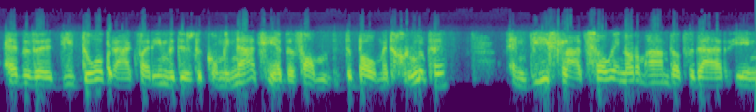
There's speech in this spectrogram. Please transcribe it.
hebben we die doorbraak waarin we dus de combinatie hebben van de boom met de groenten. En die slaat zo enorm aan dat we daar in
